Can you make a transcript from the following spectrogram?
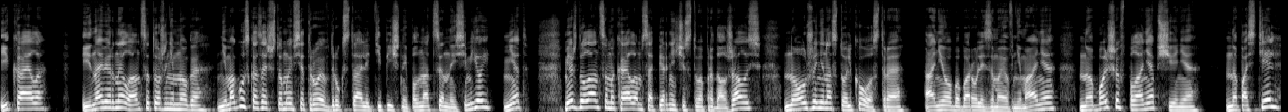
И Кайла, и, наверное, Ланса тоже немного. Не могу сказать, что мы все трое вдруг стали типичной полноценной семьей. Нет. Между Лансом и Кайлом соперничество продолжалось, но уже не настолько острое. Они оба боролись за мое внимание, но больше в плане общения. На постель,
